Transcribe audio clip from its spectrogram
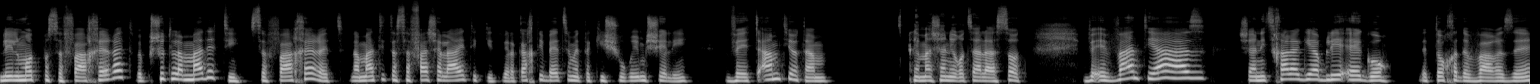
ללמוד פה שפה אחרת, ופשוט למדתי שפה אחרת. למדתי את השפה של ההייטקית, ולקחתי בעצם את הכישורים שלי, והתאמתי אותם למה שאני רוצה לעשות. והבנתי אז שאני צריכה להגיע בלי אגו לתוך הדבר הזה,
